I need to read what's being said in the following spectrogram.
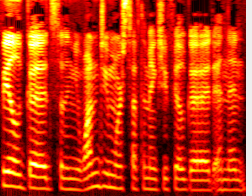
feel good. So then you want to do more stuff that makes you feel good, and then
